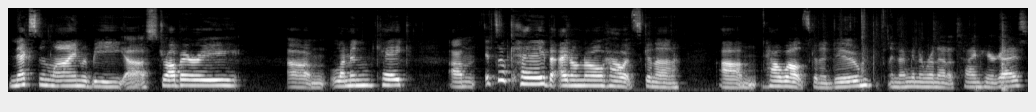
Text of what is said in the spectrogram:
Next in line would be uh, strawberry um, lemon cake. Um, it's okay, but I don't know how it's going to, um, how well it's going to do. And I'm going to run out of time here, guys.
